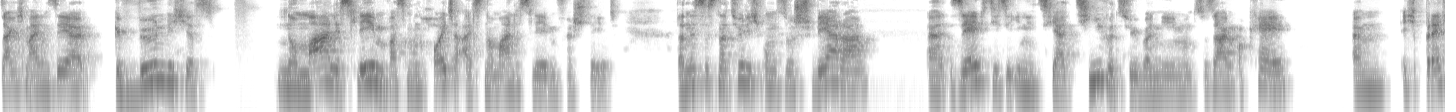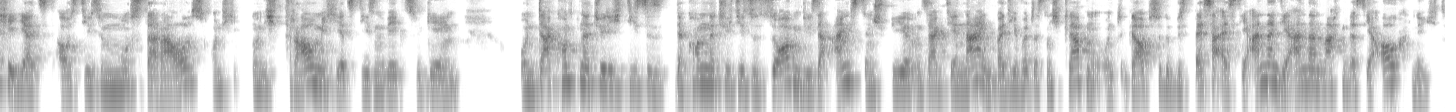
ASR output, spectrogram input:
sage ich mal, ein sehr gewöhnliches, normales Leben, was man heute als normales Leben versteht. Dann ist es natürlich umso schwerer, äh, selbst diese Initiative zu übernehmen und zu sagen, okay, ähm, ich breche jetzt aus diesem Muster raus und ich, und ich traue mich jetzt, diesen Weg zu gehen. Und da kommt natürlich diese, da kommen natürlich diese Sorgen, diese Angst ins Spiel und sagt dir, nein, bei dir wird das nicht klappen. Und glaubst du, du bist besser als die anderen? Die anderen machen das ja auch nicht.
